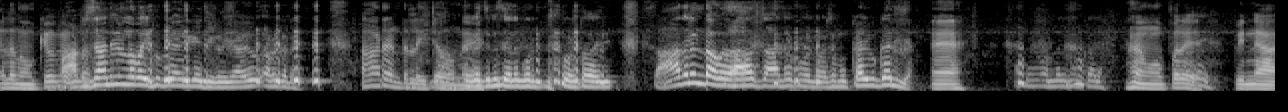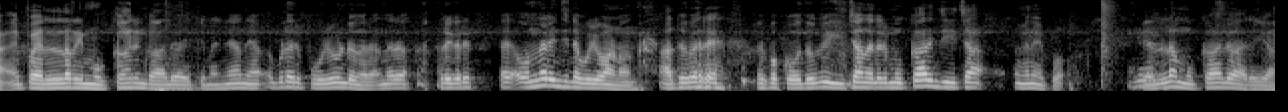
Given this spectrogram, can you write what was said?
അല്ല നോക്കി വാട്ടർ സ്റ്റാൻഡിലുള്ള പൈപ്പ് കയറ്റിക്കണം ഞാൻ അവിടെ ആടെ ഉണ്ടല്ലോ ലൈറ്റ് ആവുന്നേ ഒട്ടകത്തിന് സ്ഥലം കൊടുത്ത് മാതിരി. സാധനം ഉണ്ടാവും. ആ സ്റ്റാൻഡൊക്കെ കൊണ്ട്. പക്ഷെ മുക്കാൽ മുക്കാലില്ല മൂപ്പര് പിന്നെ ഇപ്പൊ എല്ലാരും ഈ മുക്കാലും കാലും ആയിട്ട് ഞാൻ ഇവിടെ ഒരു പുഴുണ്ട് അന്നേരം ഒരു ഒരു ഒന്നര ഇഞ്ചിന്റെ പുഴുവാണോ. അതുവരെ ഇപ്പൊ കൊതുക് ഈച്ച എന്നല്ല ഒരു മുക്കാലും ചീച്ച അങ്ങനെ ഇപ്പോ. എല്ലാം മുക്കാലും അരയാ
